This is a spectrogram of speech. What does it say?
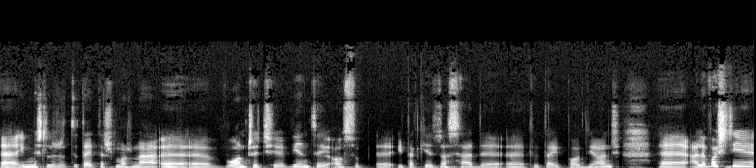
e, i myślę, że tutaj też można e, włączyć więcej osób i takie zasady tutaj podjąć. Ale właśnie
